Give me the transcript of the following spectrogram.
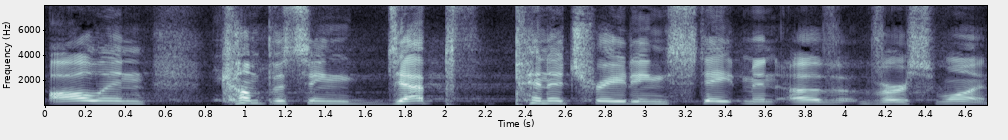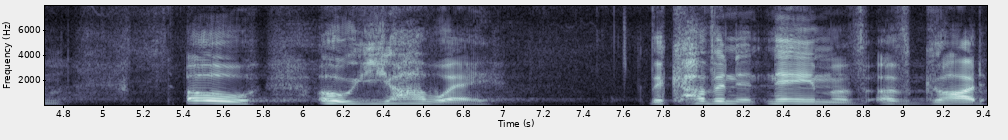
all encompassing, depth penetrating statement of verse 1. Oh, oh Yahweh, the covenant name of, of God,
